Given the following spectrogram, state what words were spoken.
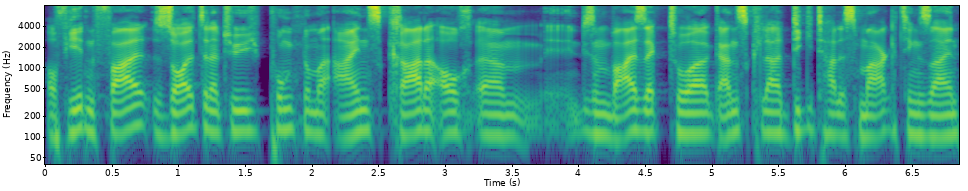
Auf jeden Fall sollte natürlich Punkt Nummer eins, gerade auch ähm, in diesem Wahlsektor, ganz klar digitales Marketing sein.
